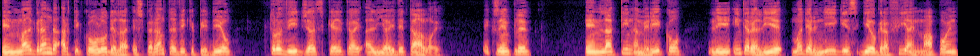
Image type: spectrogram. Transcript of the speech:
En malgranda articolo de la Esperanta Wikipedia trovigas quelcae aliaj detaloi. Exemple, en Latin Americo li interalie modernigis geografiajn mapoin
